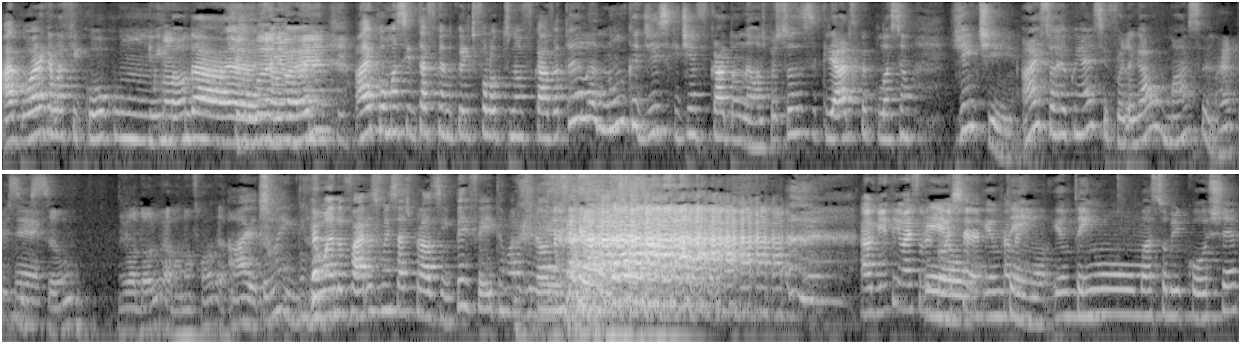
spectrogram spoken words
Agora que ela ficou com o irmão da Giovanni Giovanni. Eubank. Ai, como assim tá ficando com ele? Tu falou que tu não ficava. Até ela nunca disse que tinha ficado ou não. As pessoas criaram especulação. Gente, ai, só reconhece. Foi legal? Massa. Não é perseguição. Eu adoro ela, não fala dela. Ah, eu também. Eu mando várias mensagens pra ela assim, perfeita, maravilhosa. Alguém tem mais sobre coxa? Eu, eu tenho. Eu tenho uma sobrecoxa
